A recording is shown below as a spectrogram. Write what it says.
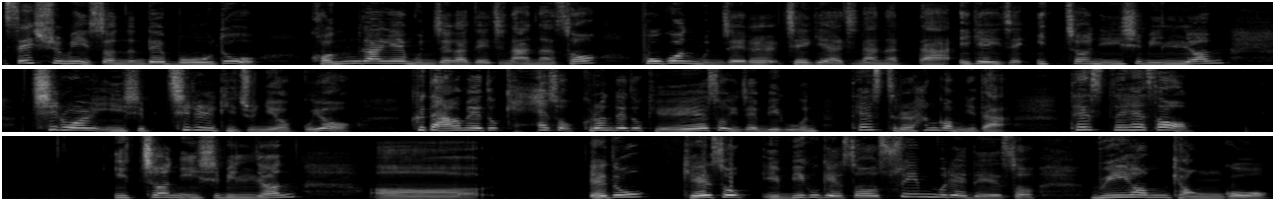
세슘이 있었는데 모두 건강에 문제가 되진 않아서 보건 문제를 제기하진 않았다. 이게 이제 2021년 7월 27일 기준이었고요. 그 다음에도 계속 그런데도 계속 이제 미국은 테스트를 한 겁니다. 테스트해서 2021년 어 에도 계속 이 미국에서 수입물에 대해서 위험 경고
